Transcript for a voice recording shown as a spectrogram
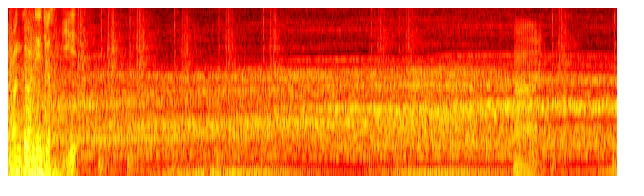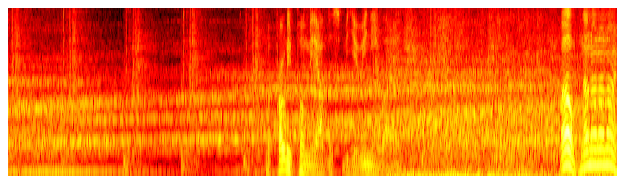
I won't go in there just yet. Probably pull me out of this view anyway. Oh, no, no, no, no.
